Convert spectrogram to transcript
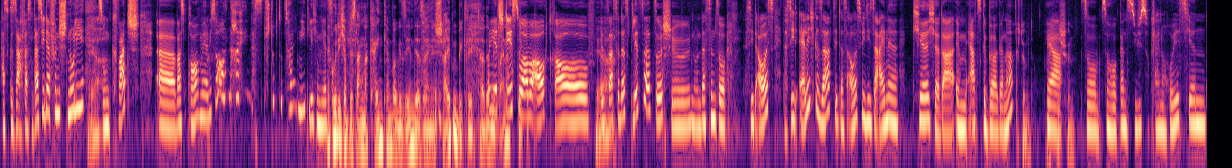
hast gesagt, was ist denn das wieder für ein Schnulli? Ja. So ein Quatsch. Äh, was brauchen wir? Und ich so, oh nein, das ist bestimmt total niedlich. Und jetzt, ja gut, ich habe bislang noch keinen Camper gesehen, der seine Scheiben beklebt hat. und jetzt stehst du aber auch drauf. Ja. Jetzt sagst du, das glitzert so schön. Und das sind so, sieht aus, das sieht ehrlich gesagt, sieht das aus wie diese eine Kirche da im Erzgebirge, ne? Stimmt. Ja, schön. So, so ganz süß, so kleine Häuschen.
